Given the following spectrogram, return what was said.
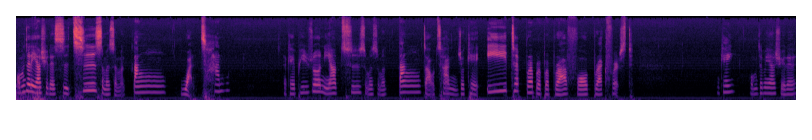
我们这里要学的是吃什么什么当晚餐。OK，比如说你要吃什么什么当早餐，你就可以 eat blah blah blah blah for breakfast。OK，我们这边要学的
